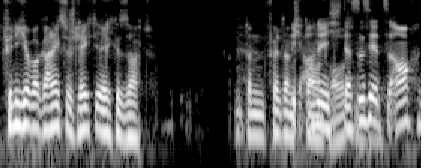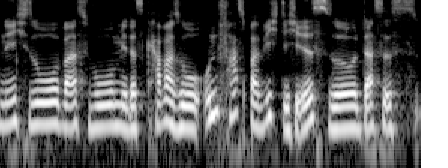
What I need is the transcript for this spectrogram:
Finde ich aber gar nicht so schlecht, ehrlich gesagt. Und dann fällt dann Ich auch nicht. Das ist jetzt auch nicht so was, wo mir das Cover so unfassbar wichtig ist, so dass es,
